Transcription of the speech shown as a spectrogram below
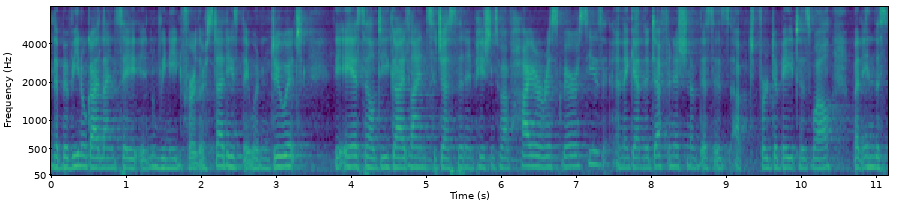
the Baveno guidelines say it, we need further studies, they wouldn't do it. The ASLD guidelines suggest that in patients who have higher risk varices, and again, the definition of this is up for debate as well, but in this,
